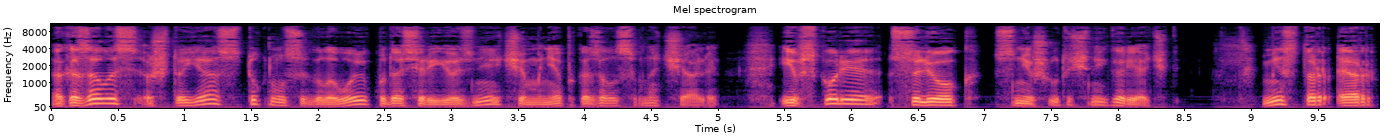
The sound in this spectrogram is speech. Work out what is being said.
Оказалось, что я стукнулся головой куда серьезнее, чем мне показалось вначале, и вскоре слег с нешуточной горячкой. Мистер Р.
